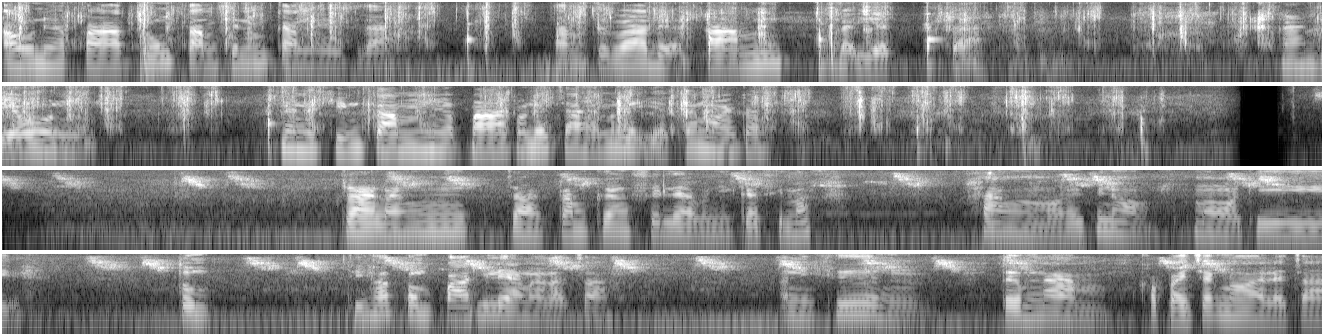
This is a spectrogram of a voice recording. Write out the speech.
เอาเนื้อปลาลงตำเซ็กน้ำกันเลยจ้ะตำจนว่าเนื้อปลาละเอียดจ้ะเดี๋ยวนั่นนะคิงตำเนื้อปลาก็ได้จ่ายให้มันละเอียดสักหน่อยก่อน จ้าหลังจากตำเครื่องเสร็จแล้ววันนี้ก็สิมาขังหมอเลยพี่น้องหมอที่ต้มที่เขาต้มปลาที่แรงนั่นแหละจ้ะอันนี้ขึ้นเติมน้ำเข้าไปจักหน่อยแหละจ้ะ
